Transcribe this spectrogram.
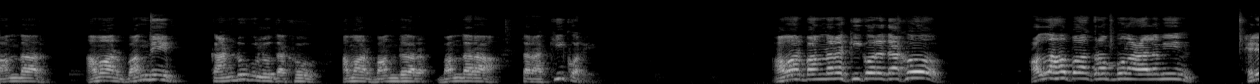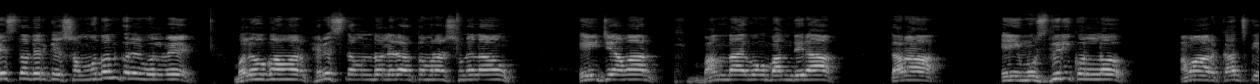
বান্দার, আমার বান্দির কাণ্ডগুলো দেখো, আমার বান্দার, বান্দারা তারা কি করে? আমার বান্দারা কি করে দেখো? আল্লাহ পাক রব্বুল আলমিন ফেরেস্তাদেরকে সম্বোধন করে বলবে বলে ওগো আমার ফেরেস্তা মণ্ডলেরা, তোমরা শুনে নাও, এই যে আমার বান্দা এবং বান্দিরা, তারা এই মজদুরি করল, আমার কাজকে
